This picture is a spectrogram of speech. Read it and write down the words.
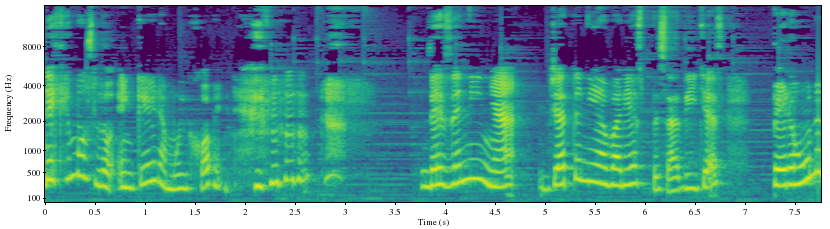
Dejémoslo en que era muy joven. Desde niña ya tenía varias pesadillas, pero una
